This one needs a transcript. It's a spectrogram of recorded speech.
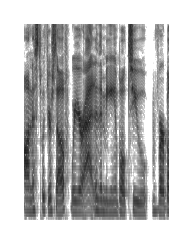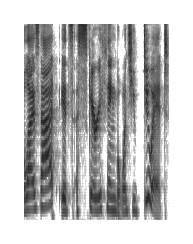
honest with yourself where you're at and then being able to verbalize that it's a scary thing but once you do it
